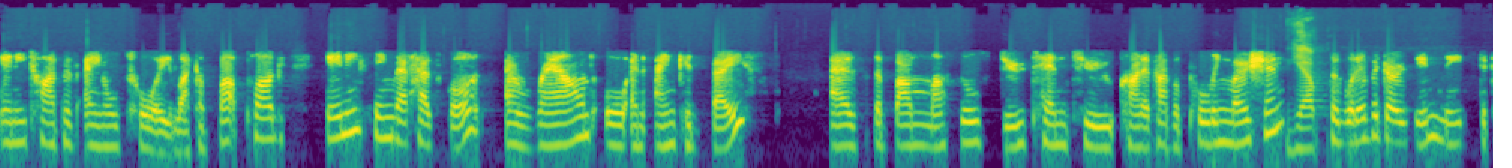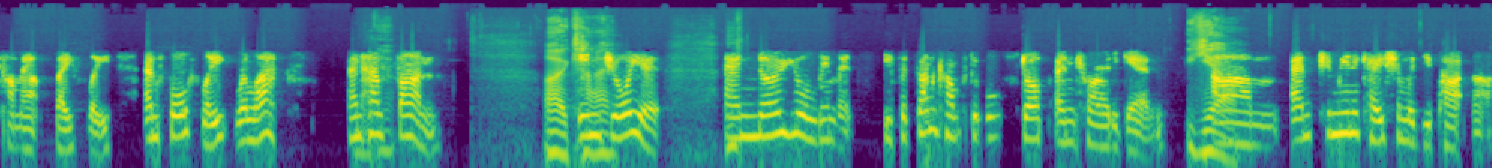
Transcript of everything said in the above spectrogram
any type of anal toy like a butt plug, anything that has got a round or an anchored base, as the bum muscles do tend to kind of have a pulling motion. yep. So whatever goes in needs to come out safely. And fourthly, relax and have fun. Okay. Enjoy it and know your limits. If it's uncomfortable, stop and try it again Yeah. um, and communication with your partner.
